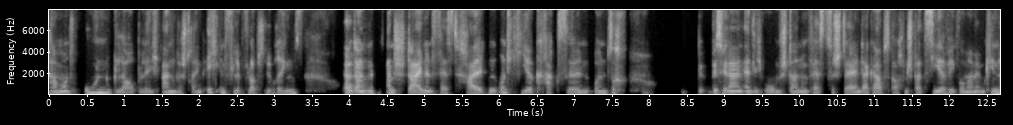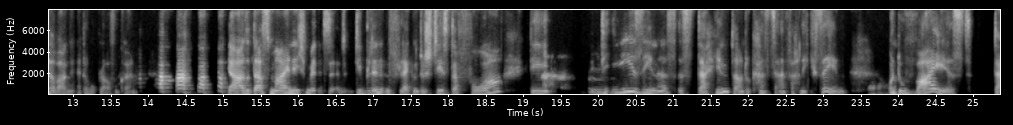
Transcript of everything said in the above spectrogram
haben uns unglaublich angestrengt. Ich in Flipflops übrigens. Und dann an Steinen festhalten und hier kraxeln und so bis wir dann endlich oben standen, um festzustellen, da gab es auch einen Spazierweg, wo man mit dem Kinderwagen hätte hochlaufen können. ja, also das meine ich mit die blinden Flecken. Du stehst davor, die, die mhm. Easiness ist dahinter und du kannst sie einfach nicht sehen. Und du weißt, da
